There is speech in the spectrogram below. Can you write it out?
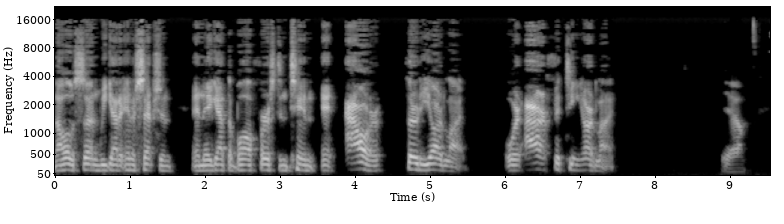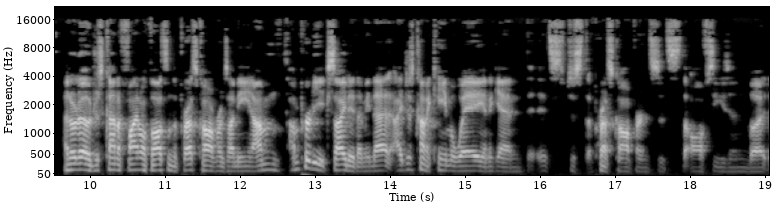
and all of a sudden, we got an interception, and they got the ball first and 10 at our 30 yard line or our 15 yard line. Yeah. I don't know. Just kind of final thoughts on the press conference. I mean, I'm I'm pretty excited. I mean, that I just kind of came away, and again, it's just a press conference. It's the off season, but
